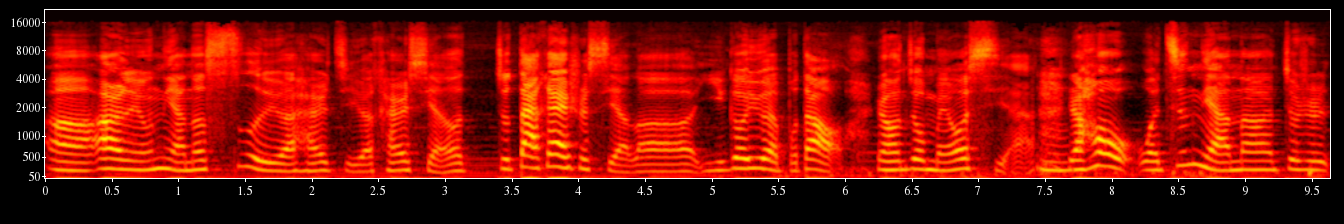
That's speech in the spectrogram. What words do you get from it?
呃二零年的四月还是几月开始写的，就大概是写了一个月不到，然后就没有写。嗯然后我今年呢，就是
